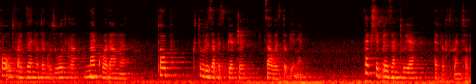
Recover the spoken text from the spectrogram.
po utwardzeniu tego złotka, nakładamy top, który zabezpieczy całe zdobienie. Tak się prezentuje efekt końcowy.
